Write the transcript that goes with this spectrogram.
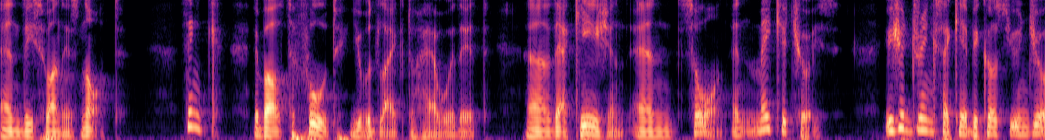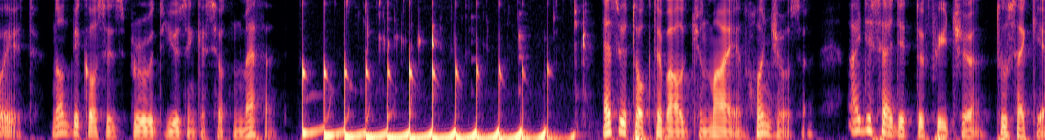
and this one is not. Think about the food you would like to have with it, uh, the occasion, and so on, and make your choice. You should drink sake because you enjoy it, not because it's brewed using a certain method. As we talked about Junmai and Honjozo, I decided to feature two sake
